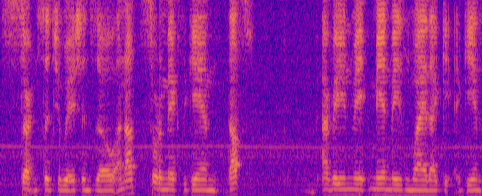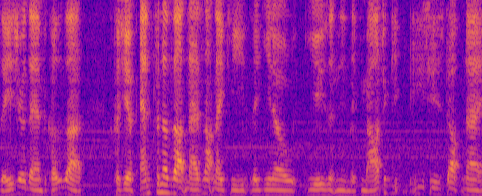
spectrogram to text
certain situations, though, and that sort of makes the game. That's a main reason why that game's easier then because of that because you have infinite of that now. It's not like you like you know use it like magic. You, use that now.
